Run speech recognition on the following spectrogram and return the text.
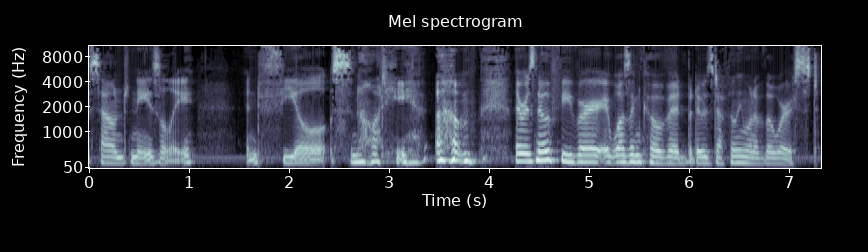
sound nasally and feel snotty. Um, there was no fever. It wasn't COVID, but it was definitely one of the worst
